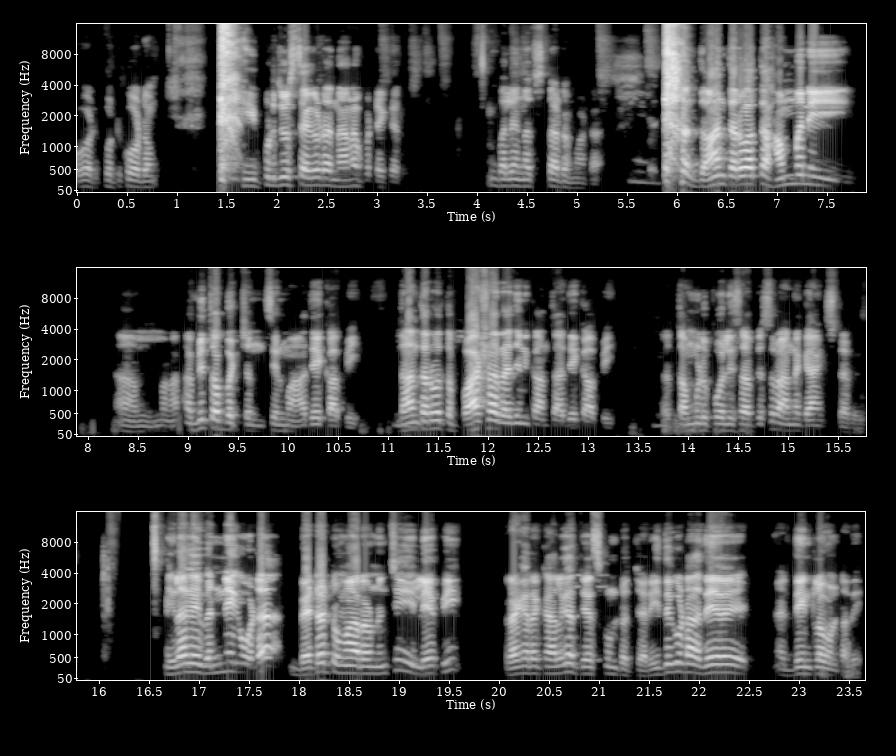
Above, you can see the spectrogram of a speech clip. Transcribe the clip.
వాడు కొట్టుకోవడం. ఇప్పుడు చూస్తే కూడా నానా పటేకర్ భలే నచ్చుతాడనమాట. దాని తర్వాత హమ్ అని ఆ, అమితాబ్ బచ్చన్ సినిమా అదే కాపీ. దాని తర్వాత భాషా రజనీకాంత్ అదే కాపీ. తమ్ముడు పోలీస్ ఆఫీసర్ అన్న గ్యాంగ్స్టర్. ఇలాగ ఇవన్నీ కూడా బెటర్ టుమారో నుంచి లేపి రకరకాలుగా చేసుకుంటూ వచ్చారు ఇది కూడా అదే దీంట్లో ఉంటది.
